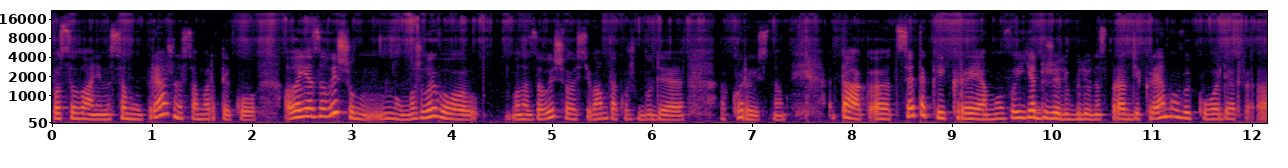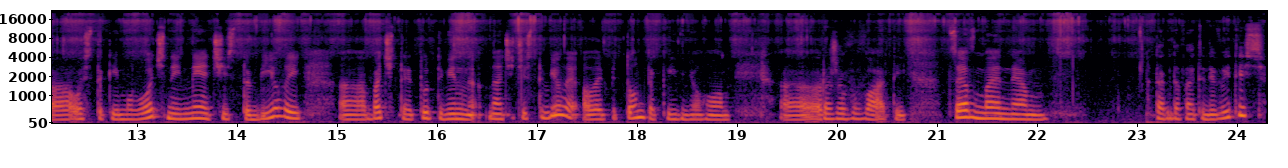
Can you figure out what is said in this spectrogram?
посилання на саму пряжу, на сам артикул, але я залишу, ну, можливо, вона залишилась і вам також буде корисно. Так, е, це такий кремовий. Я дуже люблю насправді кремовий колір, е, ось такий молочний, не чисто білий. Е, Бачите, тут він наче чисто білий, але підтон такий в нього е, рожевуватий. Це в мене. Так, давайте дивитись.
